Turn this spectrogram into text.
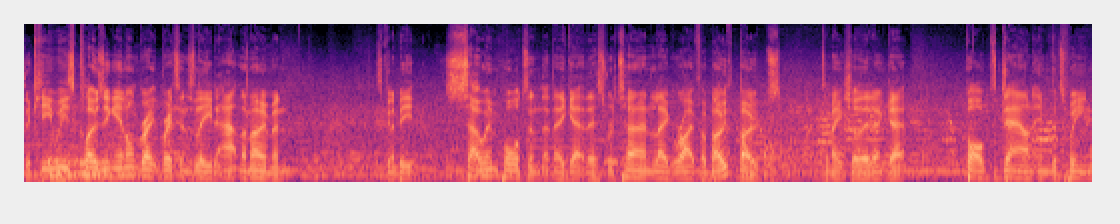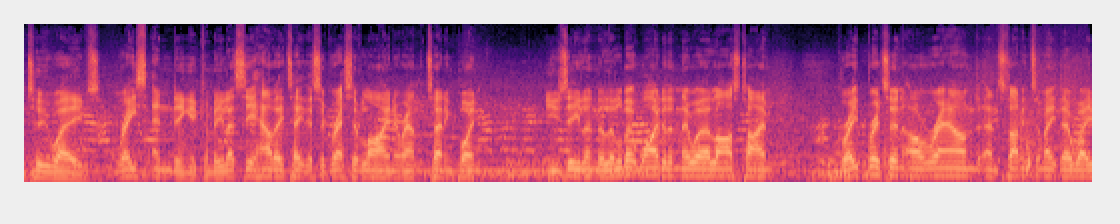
The Kiwis closing in on Great Britain's lead at the moment. It's going to be so important that they get this return leg right for both boats to make sure they don't get bogged down in between two waves. Race ending it can be. Let's see how they take this aggressive line around the turning point. New Zealand a little bit wider than they were last time. Great Britain are around and starting to make their way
